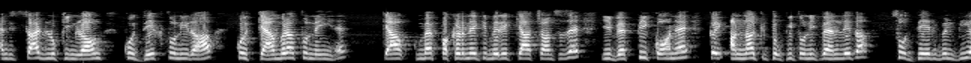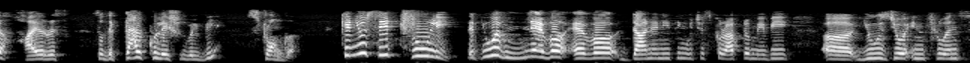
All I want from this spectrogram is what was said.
and he start looking around. कोई देख तो नहीं रहा, कोई कैमरा तो नहीं है. क्या मैं पकड़ने के मेरे क्या chances है? ये व्यक्ति कौन है? कहीं अन्ना की टोपी तो नहीं पहन लेगा? So there will be a higher risk. So the calculation will be stronger. can you say truly that you have never ever done anything which is corrupt or maybe uh, used your influence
